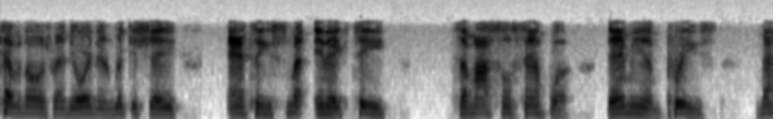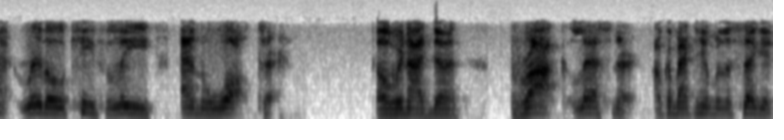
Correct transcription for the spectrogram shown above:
Kevin Owens, Randy Orton, and Ricochet, and Team NXT, Tommaso Ciampa, Damian Priest, Matt Riddle, Keith Lee, and Walter. Oh, we're not done. Brock Lesnar. I'll come back to him in a second.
